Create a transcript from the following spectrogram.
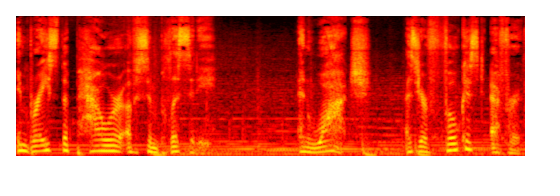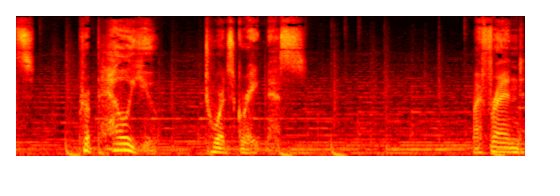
Embrace the power of simplicity and watch as your focused efforts propel you towards greatness. My friend,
